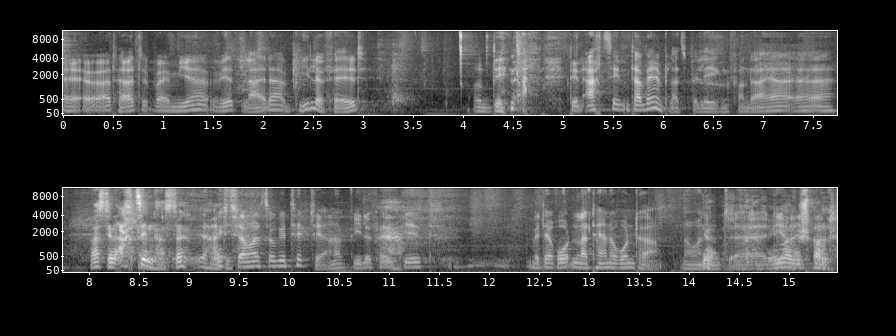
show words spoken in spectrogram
äh, erörtert. Bei mir wird leider Bielefeld den, den 18. Tabellenplatz belegen. Von daher Was, den 18 hast du? äh, ja, hatte ich damals so getippt, ja. Bielefeld geht mit der roten Laterne runter. Und Ja, äh, bin die mal gespannt.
